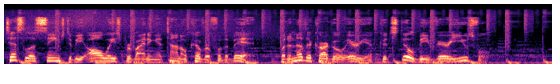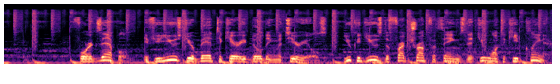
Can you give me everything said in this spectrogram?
Tesla seems to be always providing a tonneau cover for the bed, but another cargo area could still be very useful. For example, if you used your bed to carry building materials, you could use the front trunk for things that you want to keep cleaner.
